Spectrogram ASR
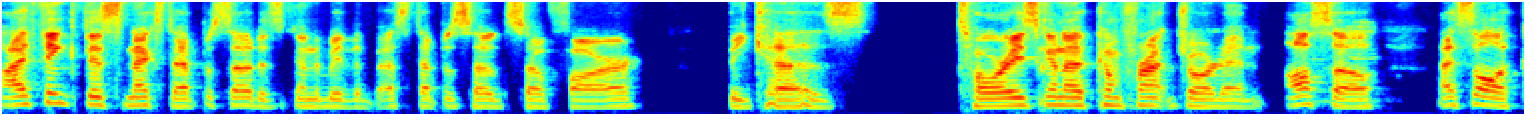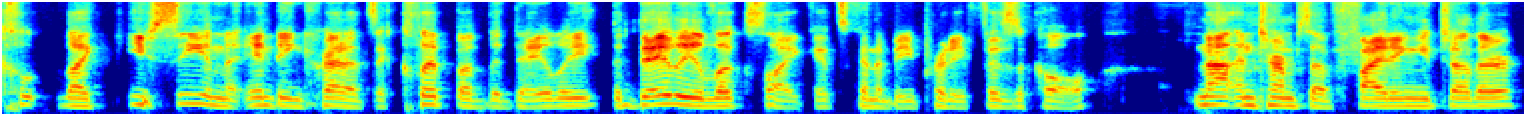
I think this next episode is going to be the best episode so far because Tori's going to confront Jordan. Also, mm-hmm. I saw a cl- like you see in the ending credits a clip of the daily. The daily looks like it's going to be pretty physical, not in terms of fighting each other,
